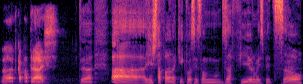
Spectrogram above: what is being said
vai ficar para trás. Tá. Ah, a gente está falando aqui que vocês estão num desafio, numa expedição.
